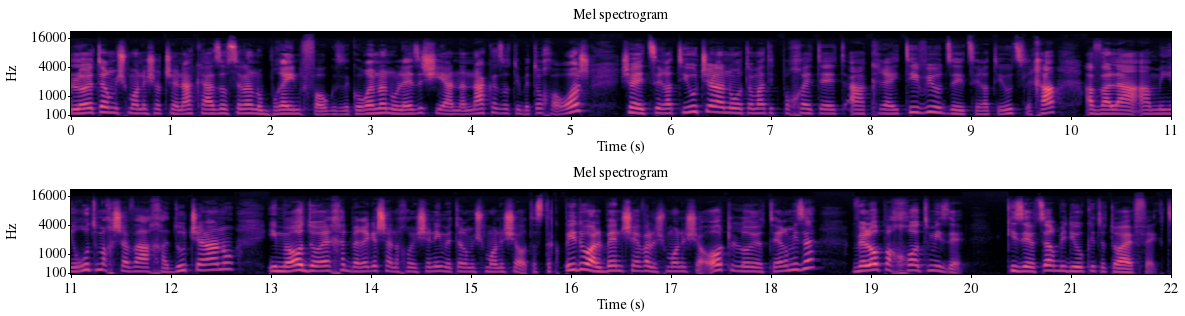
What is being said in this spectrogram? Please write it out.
לא יותר משמונה שעות שינה, כי אז זה עושה לנו brain fog, זה גורם לנו לאיזושהי עננה כזאת בתוך הראש, שהיצירתיות שלנו אוטומטית פוחתת, הקריאטיביות זה יצירתיות, סליחה, אבל המהירות מחשבה, החדות שלנו, היא מאוד דועכת ברגע שאנחנו ישנים יותר משמונה שעות. אז תקפידו על בין שבע לשמונה שעות, לא יותר מזה, ולא פחות מזה, כי זה יוצר בדיוק את אותו האפקט.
